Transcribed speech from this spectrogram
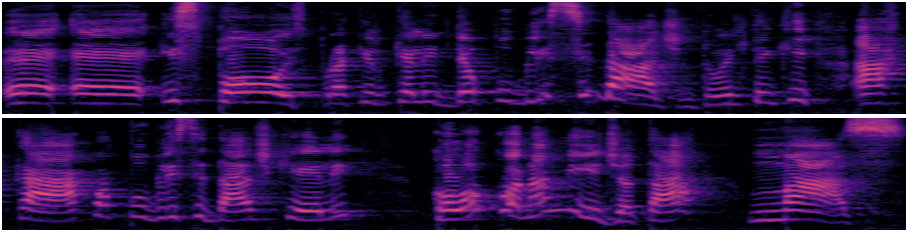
é, é, expôs, por aquilo que ele deu publicidade. Então ele tem que arcar com a publicidade que ele colocou na mídia, tá? Mas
